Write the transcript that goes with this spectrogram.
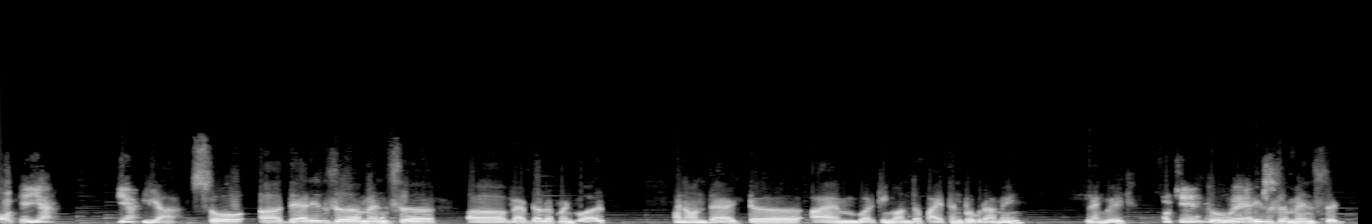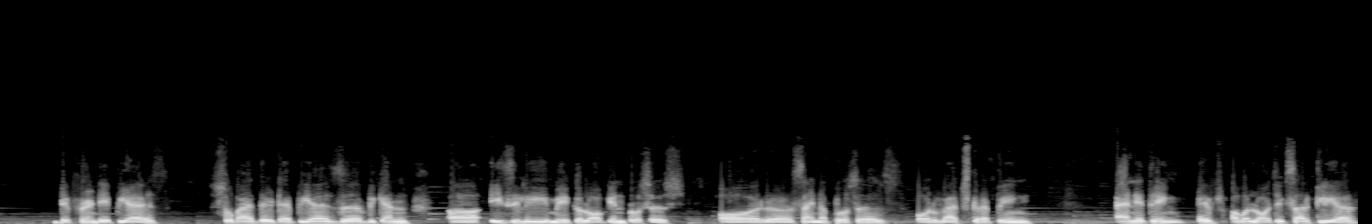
okay yeah yeah Yeah. So uh, there is uh, means uh, uh, web development work, and on that uh, I am working on the Python programming language. Okay. So Great. there is uh, means uh, different APIs. So by that APIs, uh, we can uh, easily make a login process और साइन अप प्रोसेस और web scraping anything if our logics are clear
